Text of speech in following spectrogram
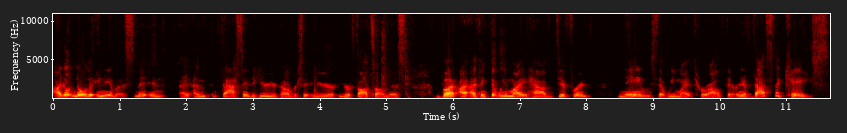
I don't know that any of us, and I, am fascinated to hear your conversation, your your thoughts on this. But I, I think that we might have different names that we might throw out there, and if that's the case,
